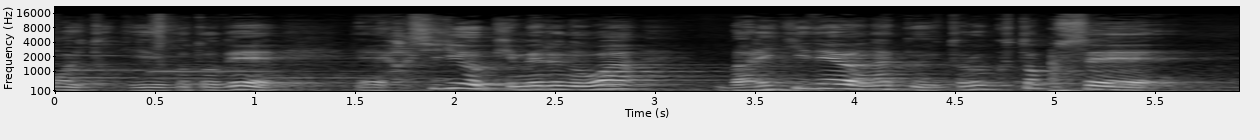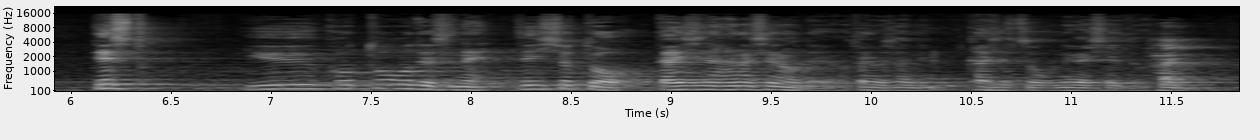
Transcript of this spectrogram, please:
多いということで、えー、走りを決めるのは馬力ではなくトルク特性ですということをですねぜひちょっと大事な話なので渡辺さんに解説をお願いしたいと思います。はい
